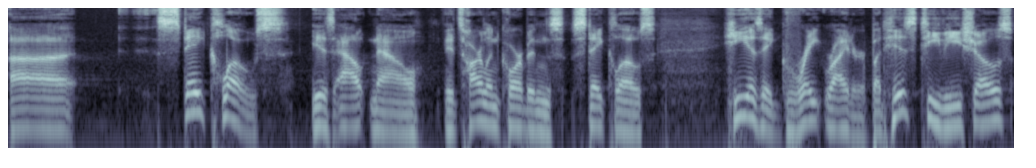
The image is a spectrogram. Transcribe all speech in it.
uh, Stay Close is out now. It's Harlan Coben's Stay Close. He is a great writer, but his TV shows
